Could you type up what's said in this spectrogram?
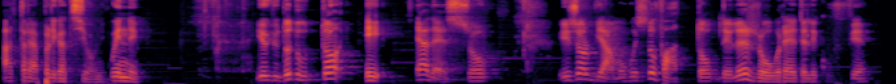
altre applicazioni. Quindi, io chiudo tutto e, e adesso risolviamo questo fatto dell'errore delle cuffie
